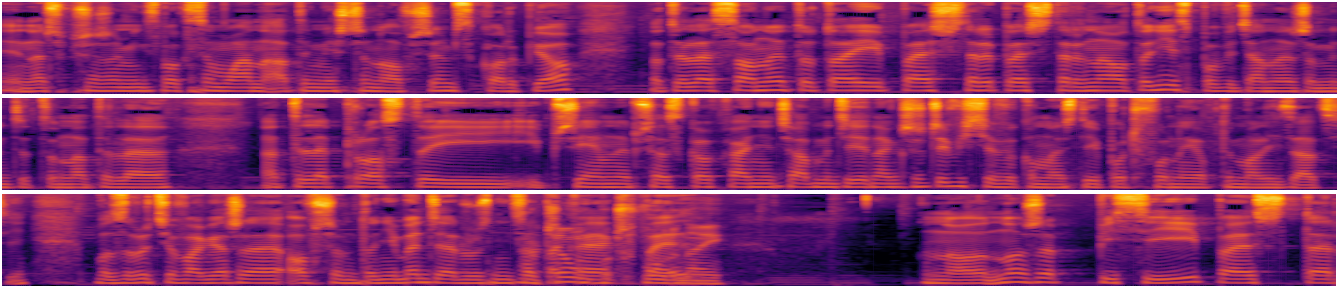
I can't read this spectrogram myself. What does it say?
y, znaczy przepraszam, Xboxem One, a tym jeszcze nowszym, Scorpio, o tyle Sony tutaj PS4, PS4 Neo to nie jest powiedziane, że będzie to na tyle na tyle prosty i, i, przyjemny przeskok, a nie trzeba będzie jednak rzeczywiście wykonać tej poczwórnej optymalizacji. Bo zwróć uwagę, że owszem, to nie będzie różnica a taka jak... poczwórnej? No, no, że PC, PS4,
